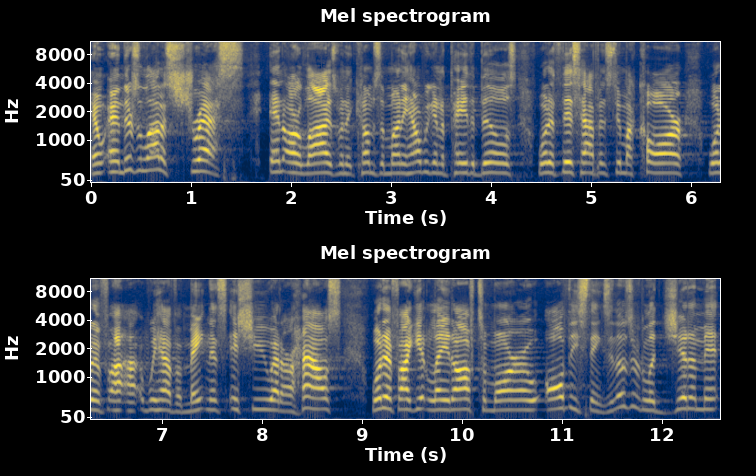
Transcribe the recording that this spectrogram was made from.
And, and there's a lot of stress in our lives when it comes to money. How are we going to pay the bills? What if this happens to my car? What if I, I, we have a maintenance issue at our house? What if I get laid off tomorrow? All these things. And those are legitimate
